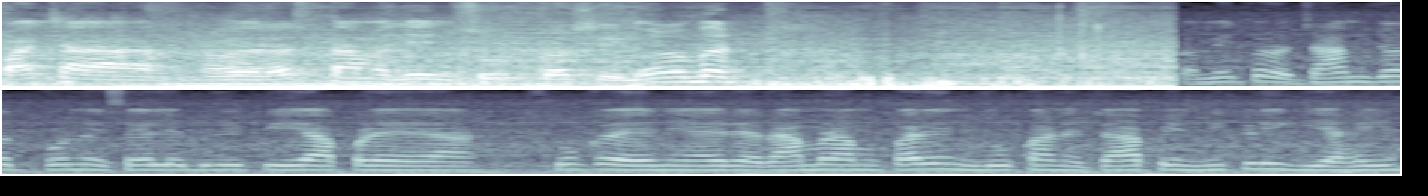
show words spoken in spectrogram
પાછા હવે રસ્તામાં જઈને શૂટ કરશું. બરોબર? મિત્રો જામજોધપુરની સેલિબ્રિટી આપણે શું કહે એની હારે રામ રામ કરીને દુકાને ચા પીને નીકળી ગયા છીએ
